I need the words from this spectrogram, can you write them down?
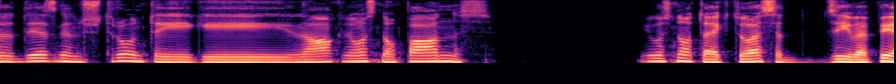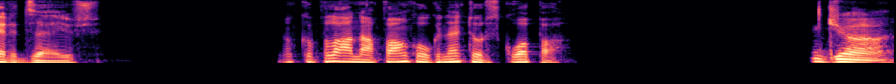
eh, diezgan struntīgi nāk no pannas. Jūs noteikti to esat dzīvē pieredzējuši. Nu, ka plānā pankūka neturas kopā. Jā.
